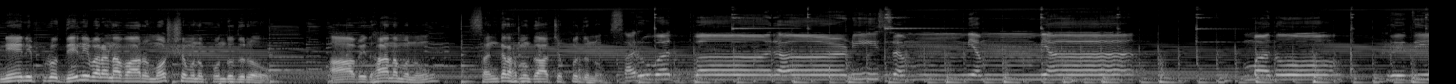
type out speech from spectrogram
నేనిప్పుడు దేని వలన వారు మోక్షమును పొందుదురో ఆ విధానమును సంగ్రహముగా सर्वद्वाराणि संयम्या मनो हृदि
